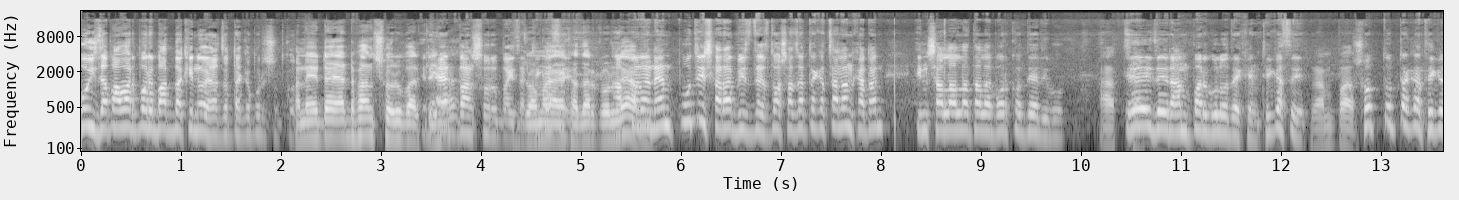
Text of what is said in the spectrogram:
বইজা পাওয়ার পরে বাদ বাকি নয় হাজার টাকা পরিশোধ করবেন মানে এটা অ্যাডভান্স স্বরূপ আর কি? অ্যাডভান্স স্বরূপ ভাই জমা 1000 করলে আপনারা নেন পুঁজি সারা বিজনেস দশ হাজার টাকা চালান খাটান ইনশাল্লাহ আল্লাহ তালা বরকত দিয়ে দিব। এই যে রামপারগুলো দেখেন ঠিক আছে? রামপার। সত্তর টাকা থেকে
